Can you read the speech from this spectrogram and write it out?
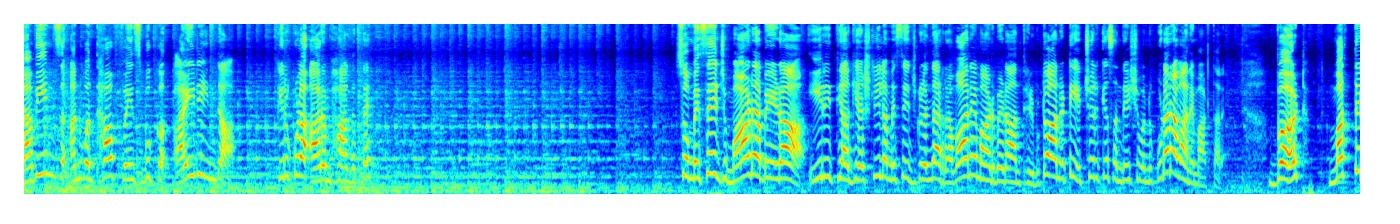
ನವೀನ್ಸ್ ಅನ್ನುವಂತಹ ಫೇಸ್ಬುಕ್ ಐಡಿಯಿಂದ ಕಿರುಕುಳ ಆರಂಭ ಆಗುತ್ತೆ. ಸೊ ಮೆಸೇಜ್ ಮಾಡಬೇಡ. ಈ ರೀತಿಯಾಗಿ ಅಶ್ಲೀಲ ಮೆಸೇಜ್ಗಳನ್ನ ರವಾನೆ ಮಾಡಬೇಡ ಅಂತ ಹೇಳ್ಬಿಟ್ಟು ಆ ನಟಿ ಎಚ್ಚರಿಕೆ ಸಂದೇಶವನ್ನು ಕೂಡ ರವಾನೆ ಮಾಡ್ತಾರೆ. ಬಟ್ ಮತ್ತೆ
